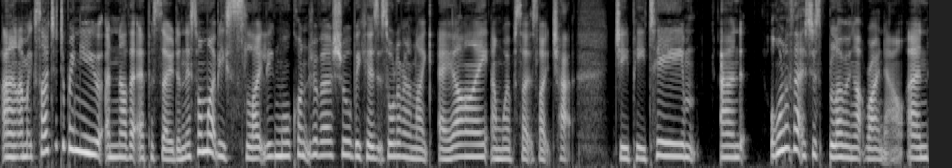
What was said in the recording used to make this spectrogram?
And I'm excited to bring you another episode. And this one might be slightly more controversial because it's all around like AI and websites like Chat GPT. And all of that is just blowing up right now. And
